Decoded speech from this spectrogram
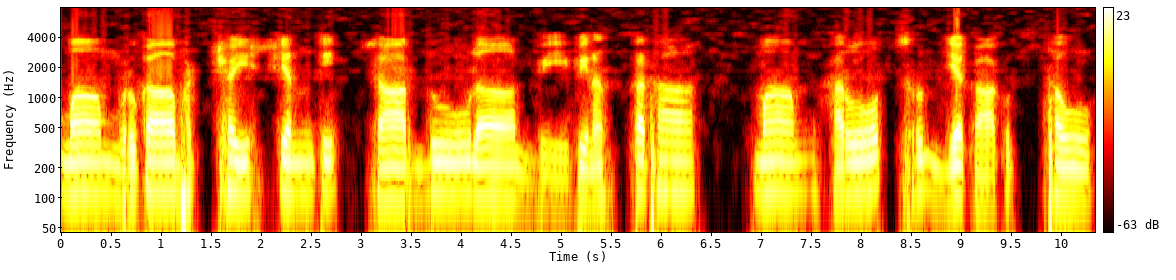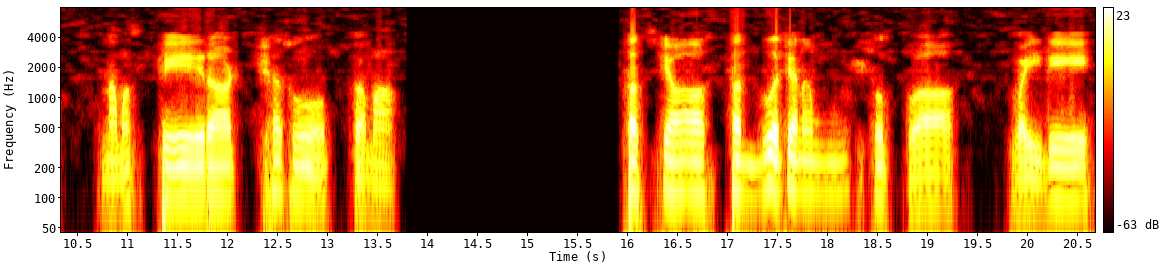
माम् वृका भक्षयिष्यन्ति शार्दूलाद्वीपिनस्तथा माम् हरोत्सृज्य काकुत्थौ नमस्ते राक्षसोत्तमा। तस्यास्तद्वचनम् श्रुत्वा वैदे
